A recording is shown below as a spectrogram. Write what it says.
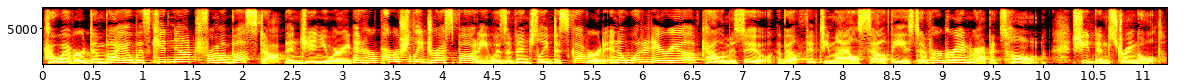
However, Dumbuya was kidnapped from a bus stop in January and her partially dressed body was eventually discovered in a wooded area of Kalamazoo, about 50 miles southeast of her Grand Rapids home. She'd been strangled.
